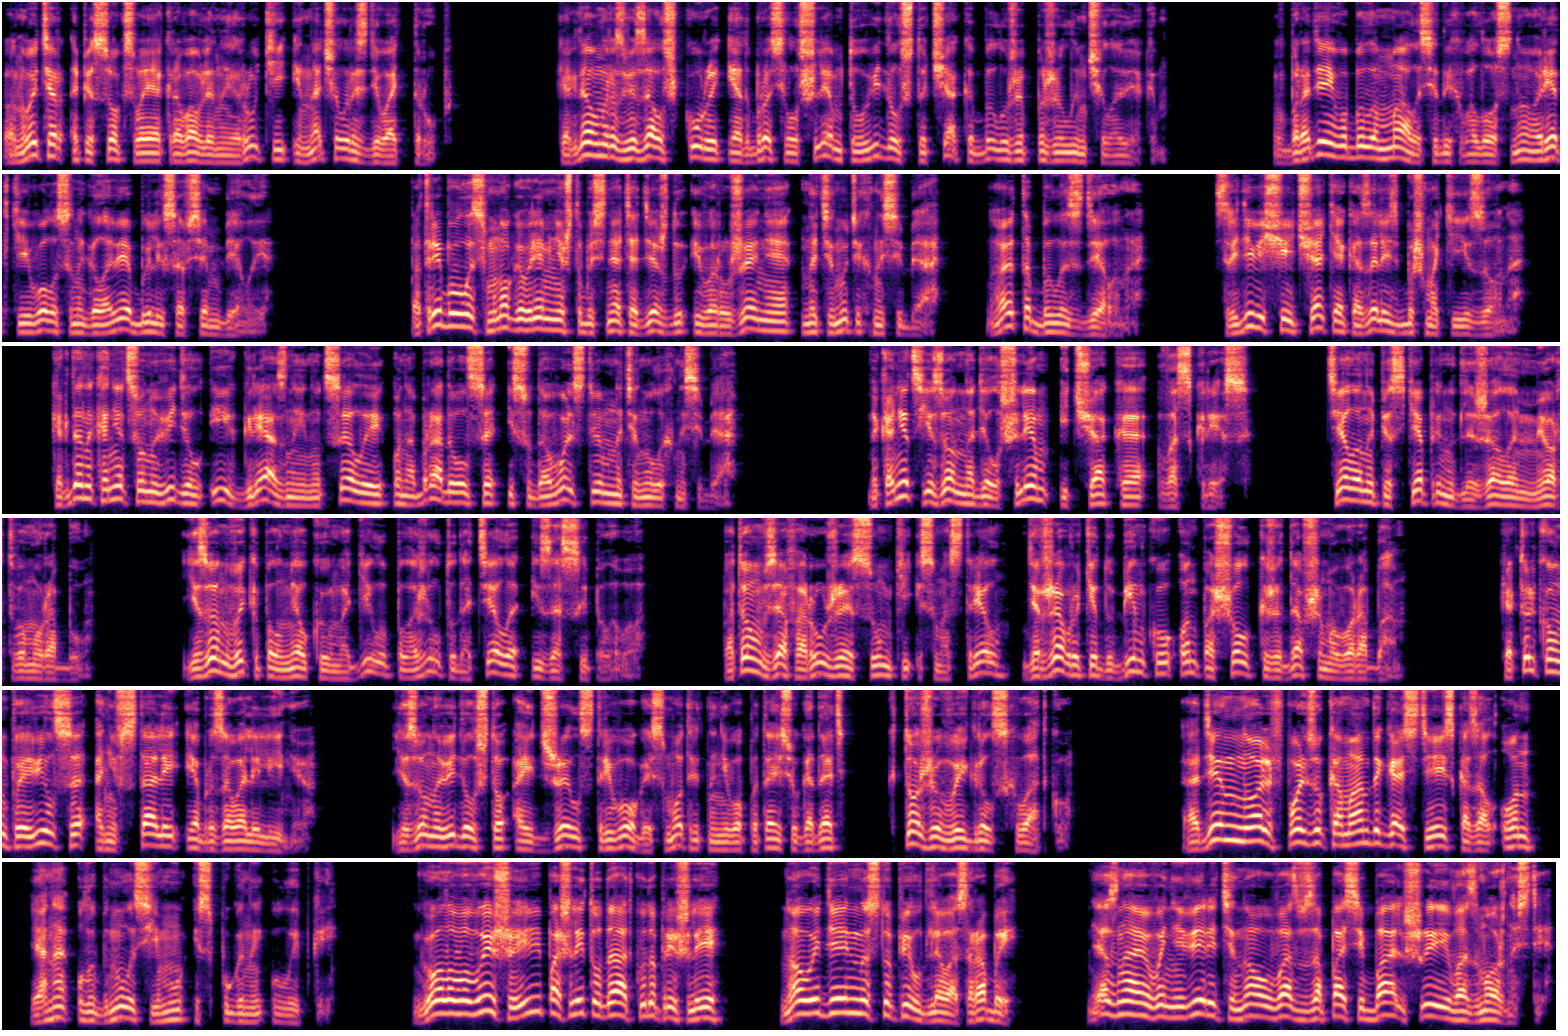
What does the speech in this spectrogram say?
Он вытер о песок свои окровавленные руки и начал раздевать труп. Когда он развязал шкуры и отбросил шлем, то увидел, что Чака был уже пожилым человеком. В бороде его было мало седых волос, но редкие волосы на голове были совсем белые. Потребовалось много времени, чтобы снять одежду и вооружение, натянуть их на себя. Но это было сделано. Среди вещей Чаки оказались башмаки из зона. Когда, наконец, он увидел их, грязные, но целые, он обрадовался и с удовольствием натянул их на себя. Наконец Езон надел шлем, и Чака воскрес. Тело на песке принадлежало мертвому рабу. Езон выкопал мелкую могилу, положил туда тело и засыпал его. Потом, взяв оружие, сумки и самострел, держа в руке дубинку, он пошел к ожидавшим его рабам. Как только он появился, они встали и образовали линию. Езон увидел, что Айджейл с тревогой смотрит на него, пытаясь угадать, кто же выиграл схватку. «Один ноль в пользу команды гостей», — сказал он, и она улыбнулась ему испуганной улыбкой. «Голову выше и пошли туда, откуда пришли. Новый день наступил для вас, рабы. Я знаю, вы не верите, но у вас в запасе большие возможности».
